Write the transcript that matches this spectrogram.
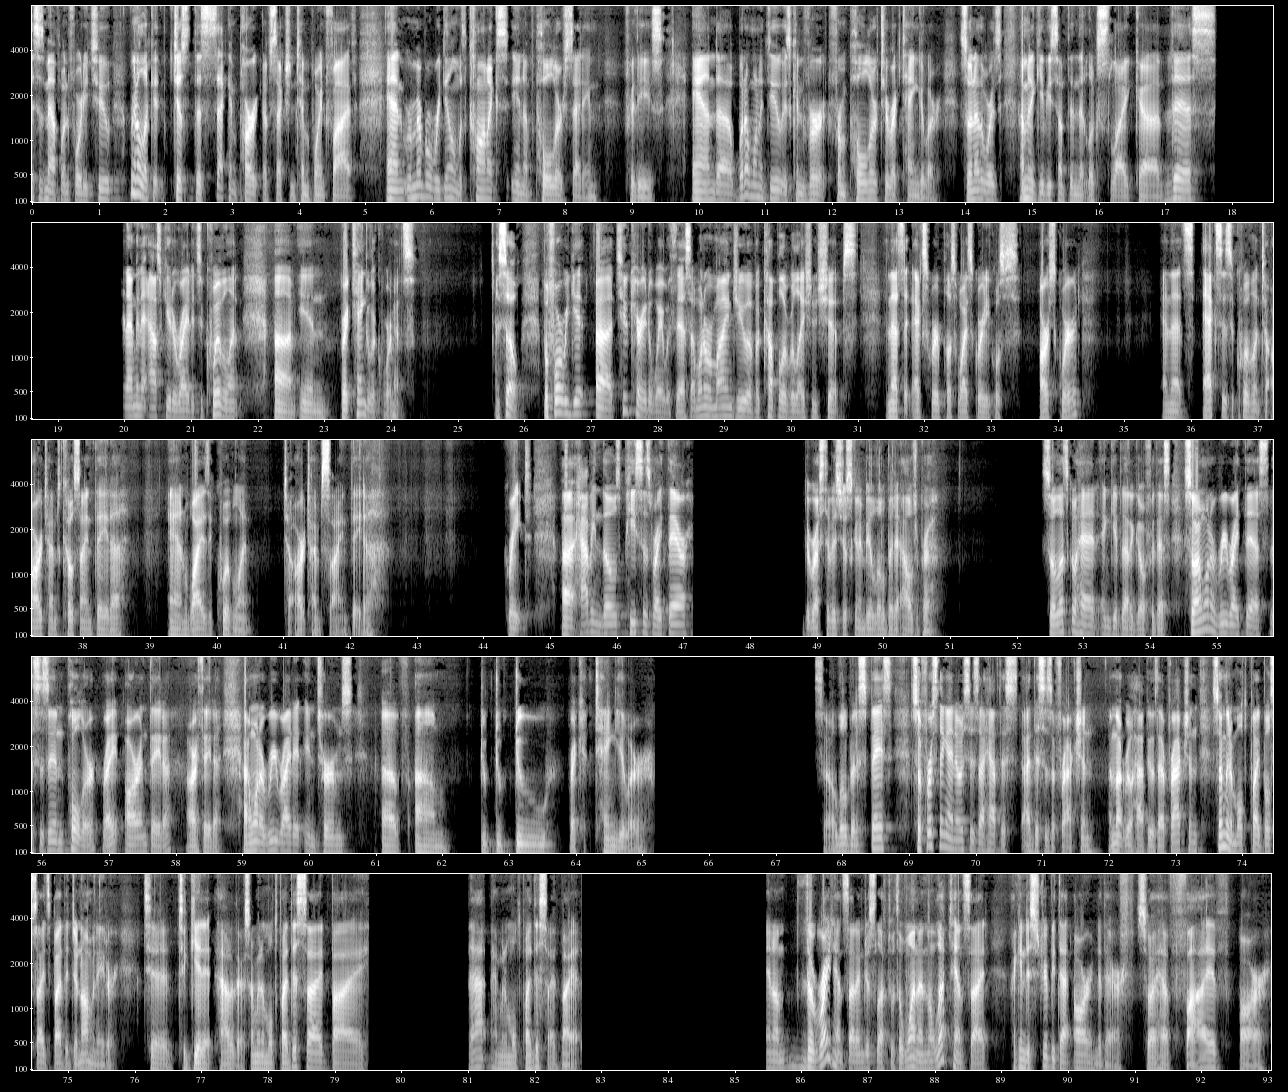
This is Math 142. We're going to look at just the second part of section 10.5. And remember, we're dealing with conics in a polar setting for these. And uh, what I want to do is convert from polar to rectangular. So in other words, I'm going to give you something that looks like uh, this. And I'm going to ask you to write its equivalent um, in rectangular coordinates. So, before we get uh, too carried away with this, I want to remind you of a couple of relationships, and that's that x squared plus y squared equals r squared, and that's x is equivalent to r times cosine theta, and y is equivalent to r times sine theta. Great. Uh, having those pieces right there, the rest of it's just going to be a little bit of algebra. So let's go ahead and give that a go for this. So I want to rewrite this. This is in polar, right? R and theta, R theta. I want to rewrite it in terms of um, do, do, do rectangular. So a little bit of space. So first thing I notice is I have this, this is a fraction. I'm not real happy with that fraction. So I'm going to multiply both sides by the denominator to, to get it out of there. So I'm going to multiply this side by that. I'm going to multiply this side by it. And on the right-hand side, I'm just left with a 1. On the left-hand side, I can distribute that r into there. So I have 5r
